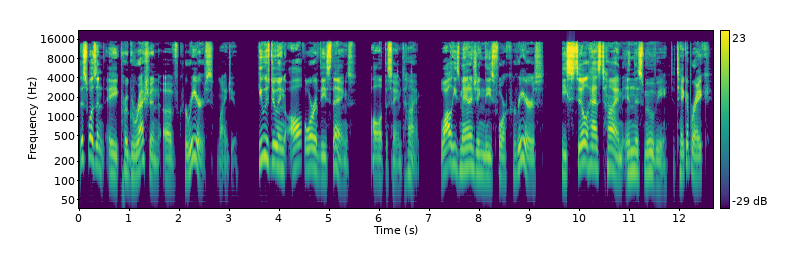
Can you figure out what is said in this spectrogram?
This wasn't a progression of careers, mind you. He was doing all four of these things all at the same time. While he's managing these four careers, he still has time in this movie to take a break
